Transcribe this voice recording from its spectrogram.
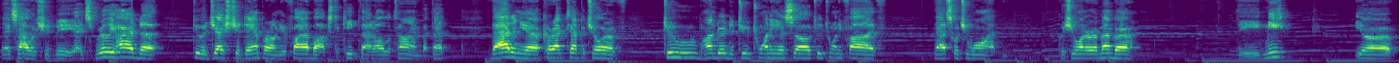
That's how it should be. It's really hard to, to adjust your damper on your firebox to keep that all the time, but that that and your correct temperature of 200 to 220 or so, 225, that's what you want. Because you want to remember the meat, your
